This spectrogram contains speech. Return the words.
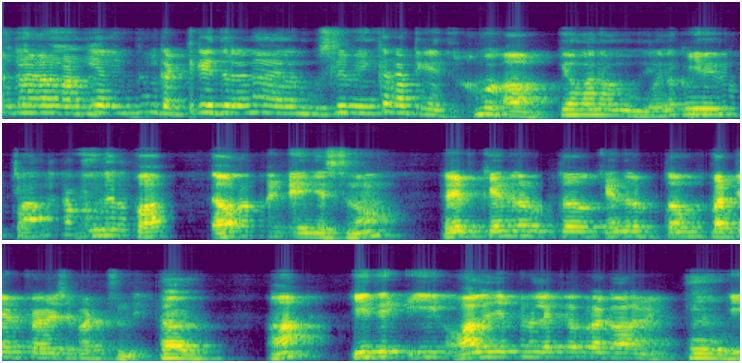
ఎక్కడ కనపడుతుంది? ఇవాళ హిందువులు గట్టిగా అవుతారని ఆయన ముస్లిం ఇంకా గట్టిగా అవుతారు ఇక మనం మనకు డెవలప్మెంట్ ఏం చేస్తున్నాం? రేపు కేంద్ర ప్రభుత్వం కేంద్ర ప్రభుత్వం బడ్జెట్ ప్రవేశపెడుతుంది. ఇది ఈ వాళ్ళు చెప్పిన లెక్కల ప్రకారమే. ఈ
